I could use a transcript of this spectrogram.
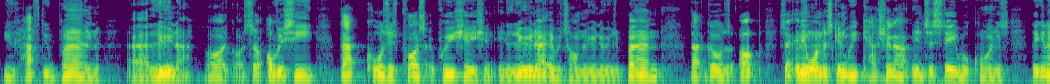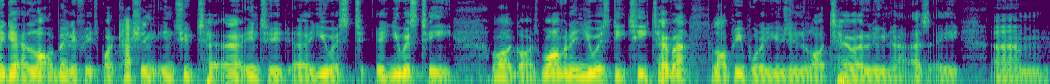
you have to burn uh, Luna. All right guys so obviously that causes price appreciation in Luna. Every time Luna is burned that goes up. So anyone that's going to be cashing out into stable coins they're going to get a lot of benefits by cashing into uh, into uh, UST UST all right guys rather than USDT Terra a lot of people are using like Terra Luna as a um,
